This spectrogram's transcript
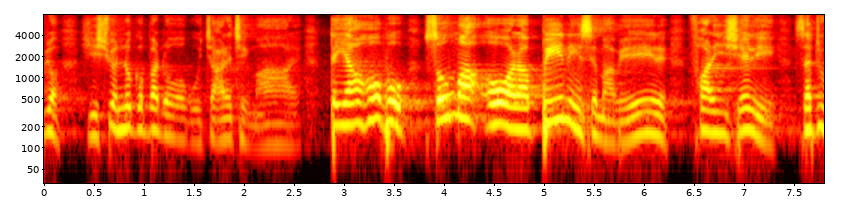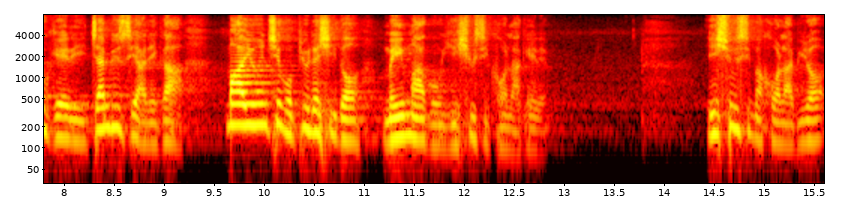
ပြီးတော့ယေရှုရဲ့နှုတ်ကပတ်တော်ကိုကြားတဲ့ချိန်မှာတဲ့တရားဟောဖို့ဆုံးမဩဝါဒပေးနေစင်ပါပဲတဲ့ဖာရီရှဲတွေဇတ်တုကဲတွေကျမ်းပြဆရာတွေကမှာယွန်းခြင်းကိုပြုလက်ရှိသောမိန်းမကိုယေရှုစီခေါ်လာခဲ့တယ်ယေရှုစီမှာခေါ်လာပြီးတော့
